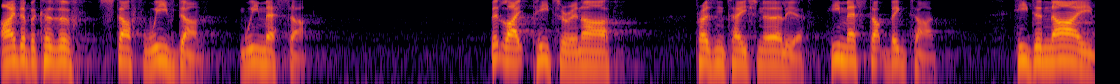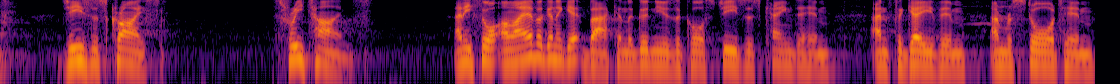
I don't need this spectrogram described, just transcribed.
either because of stuff we've done we mess up. A bit like Peter in our presentation earlier. He messed up big time. He denied Jesus Christ three times. And he thought, Am I ever going to get back? And the good news, of course, Jesus came to him and forgave him and restored him,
